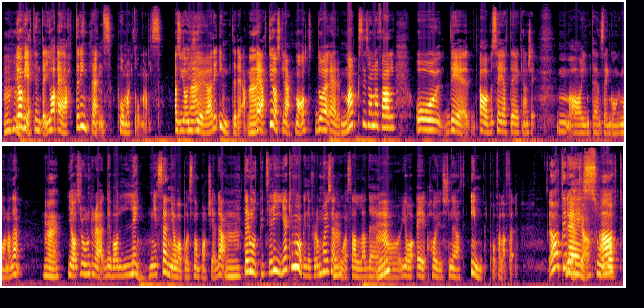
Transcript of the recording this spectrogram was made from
Mhm. Jag vet inte, jag äter inte ens på McDonalds. Alltså jag Nej. gör inte det. Nej. Äter jag skräpmat, då är det max i sådana fall. Och det, ja säg att det är kanske, mm, ja inte ens en gång i månaden. Nej. Jag tror inte det. Det var länge sedan jag var på en snabbmatskedja. Mm. Däremot pizzeria kan man åka till för de har ju så här goda sallader och jag är, har ju snöat in på falafel. Ja det, Det vet är jag. så ja. gott.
